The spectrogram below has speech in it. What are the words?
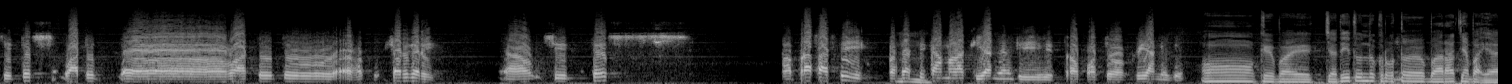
situs waktu uh, waktu itu uh, sorry sorry uh, situs uh, prasasti prasasti Kamalagian yang di Tropojo Krian itu. Oh, Oke baik. Jadi itu untuk rute baratnya Pak ya.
